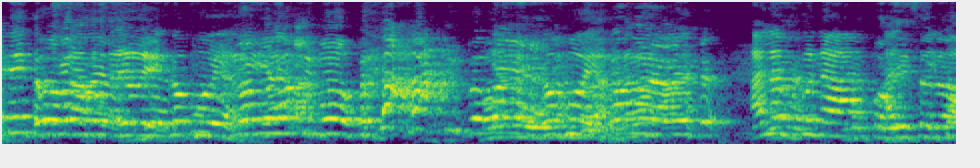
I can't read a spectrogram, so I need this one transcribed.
hindi. Sa'yo eh. Rob mo yan. Happy mo! Rob mo yan. alam ko na, ito,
